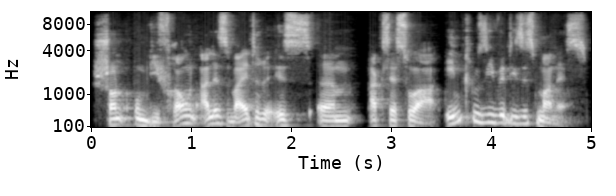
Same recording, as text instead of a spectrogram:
schon um die Frau und alles weitere ist ähm, Accessoire, inklusive dieses Mannes.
